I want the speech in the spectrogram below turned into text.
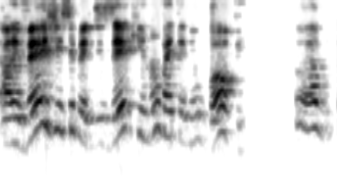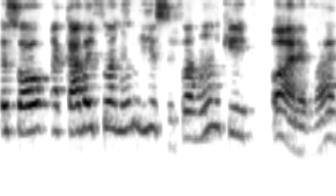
Ao invés de dizer que não vai ter nenhum golpe, o pessoal acaba inflamando isso, inflamando que, olha, vai,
